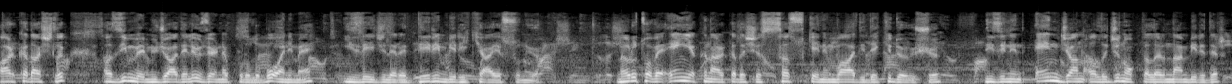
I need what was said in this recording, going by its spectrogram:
Arkadaşlık, azim ve mücadele üzerine kurulu bu anime izleyicilere derin bir hikaye sunuyor. Naruto ve en yakın arkadaşı Sasuke'nin vadideki dövüşü dizinin en can alıcı noktalarından biridir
